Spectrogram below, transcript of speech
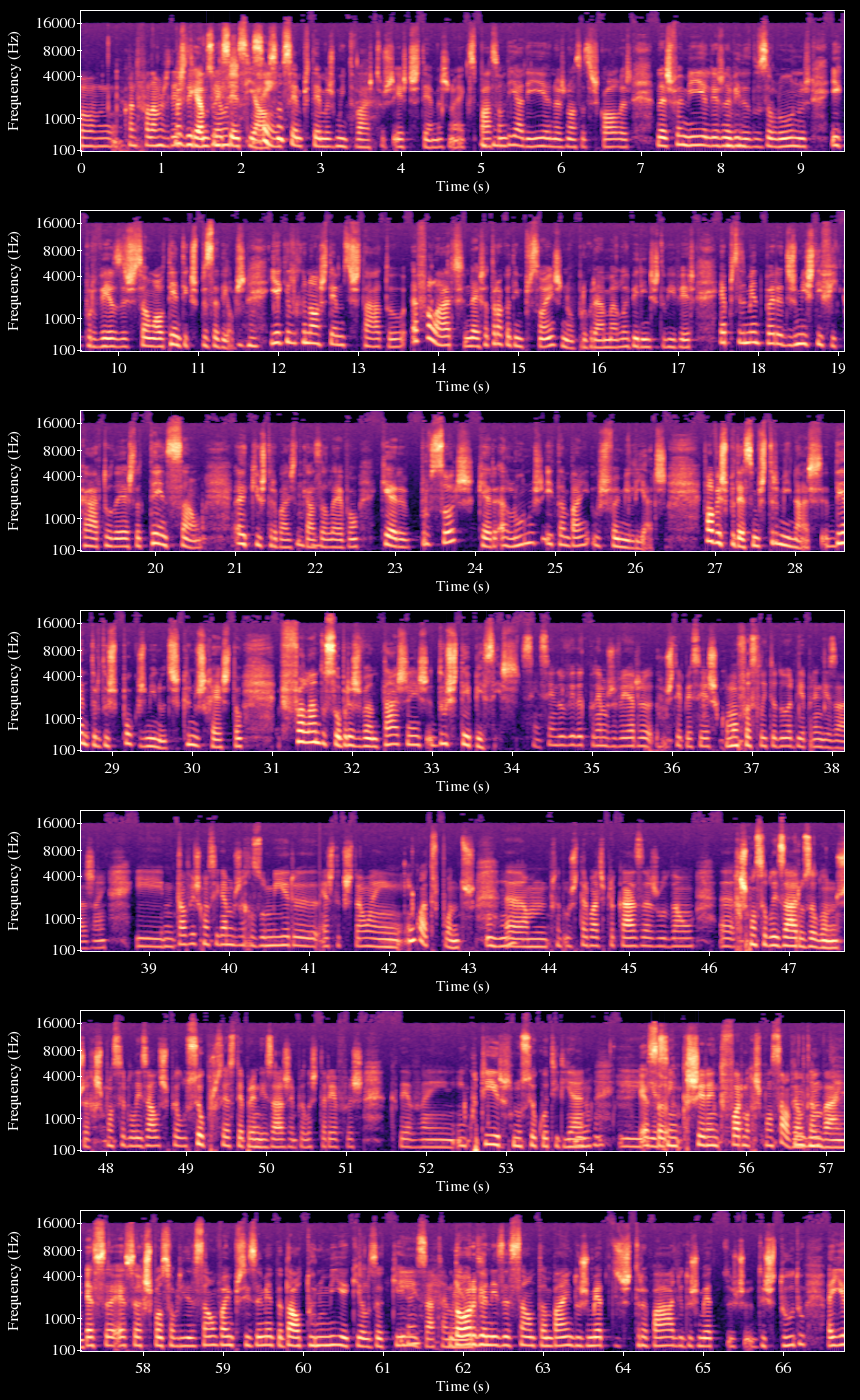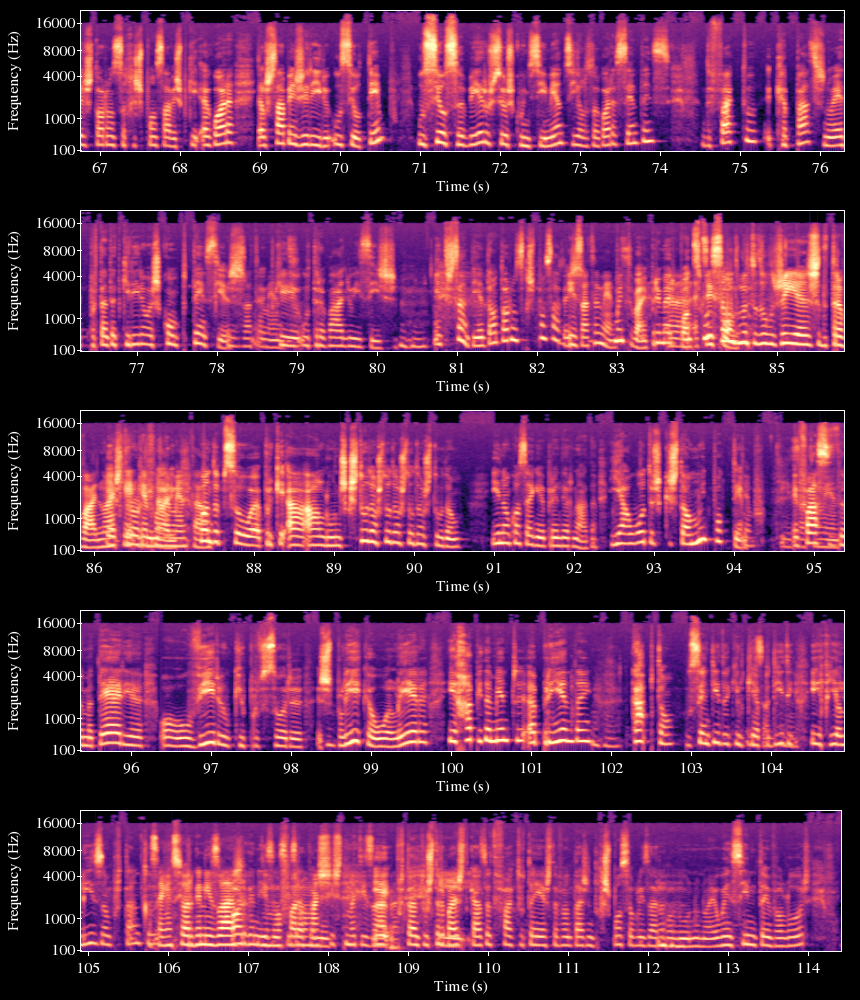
quando falamos deste Mas digamos tipo, o essencial. Sim. São sempre temas muito vastos, estes temas, não é? Que se passam uhum. dia a dia nas nossas escolas, nas famílias, na uhum. vida dos alunos e que por vezes são autênticos pesadelos. Uhum. E aquilo que nós temos temos estado a falar nesta troca de impressões no programa Labirintos do Viver é precisamente para desmistificar toda esta tensão a que os trabalhos de casa uhum. levam, quer professores, quer alunos e também os familiares. Talvez pudéssemos terminar, dentro dos poucos minutos que nos restam, falando sobre as vantagens dos TPCs. Sim, sem dúvida que podemos ver os TPCs como um facilitador de aprendizagem e talvez consigamos resumir esta questão em, em quatro pontos. Uhum. Um, portanto, os trabalhos para casa ajudam a responsabilizar os alunos, a responsabilizá-los pelo seu processo de aprendizagem, pelas tarefas que devem incutir no seu cotidiano uhum. e, essa... e, assim crescerem de forma responsável uhum. também. Essa, essa responsabilização vem precisamente da autonomia que eles adquirem, Exatamente. da organização também dos métodos de trabalho, dos métodos de estudo, aí eles tornam-se responsáveis, porque agora eles sabem gerir o seu tempo, o seu saber, os seus conhecimentos e eles agora sentem-se de facto capazes, não é? Portanto, adquiriram as competências Exatamente. que o trabalho exige. Uhum. Interessante, e então tornam-se responsáveis. Exatamente. Muito bem, primeiro ponto. Uh, a aquisição de metodologias de trabalho, não é? é que, é, que é fundamental. Quando a pessoa, porque há, há alunos que estudam, estudam, estudam, estudam e não conseguem aprender nada. E há outros que estão muito pouco tempo. tempo Exatamente. em face da matéria, ou ouvir o que o professor explica, ou a ler, e rapidamente apreendem, uhum. captam o sentido daquilo que Exatamente. é pedido e, e, realizam, portanto... Conseguem se organizar de uma forma exatamente. mais sistematizada. E, portanto, os trabalhos e... de casa, de facto, têm esta vantagem de responsabilizar uhum. o aluno, não é? O ensino tem valor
